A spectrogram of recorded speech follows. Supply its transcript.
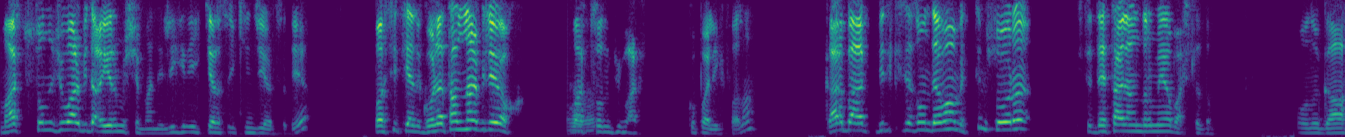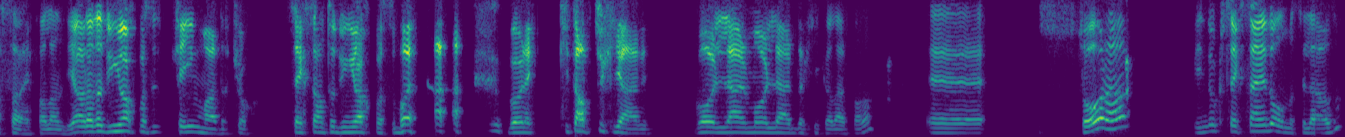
Maç sonucu var bir de ayırmışım hani ligin ilk yarısı ikinci yarısı diye. Basit yani gol atanlar bile yok. Maç sonucu var. Kupa Lig falan. Galiba bir iki sezon devam ettim. Sonra işte detaylandırmaya başladım. Onu Galatasaray falan diye. Arada Dünya Kupası şeyim vardır çok. 86 Dünya Kupası. Böyle kitapçık yani. Goller, moller, dakikalar falan. Ee, sonra 1987 olması lazım.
